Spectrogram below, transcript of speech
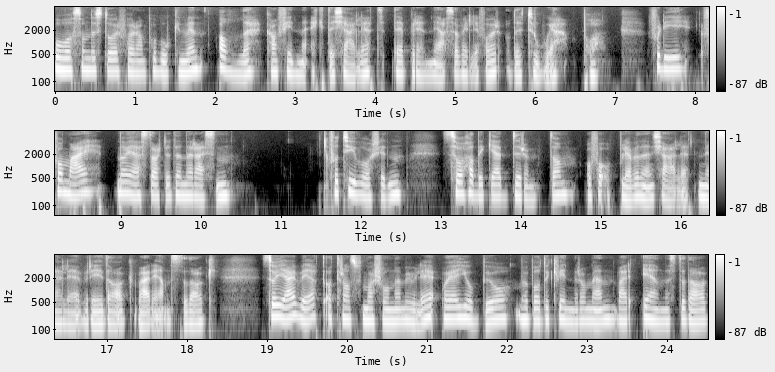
og som det står foran på boken min, alle kan finne ekte kjærlighet. Det brenner jeg så veldig for, og det tror jeg på. fordi for meg, når jeg startet denne reisen for 20 år siden, så hadde ikke jeg drømt om å få oppleve den kjærligheten jeg lever i i dag, hver eneste dag. Så jeg vet at transformasjon er mulig, og jeg jobber jo med både kvinner og menn hver eneste dag,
